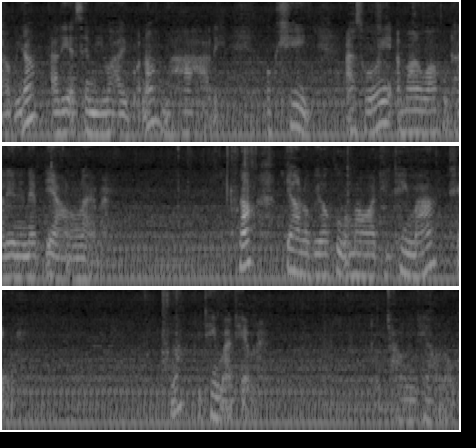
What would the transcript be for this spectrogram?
ဟုတ်ပြီနော်ဒါလေးအဆင်ပြေသွားပြီပေါ့နော်မဟာဟာလေးโอเคအဲဆိုရင်အမတို့ကခုဒါလေးနည်းနည်းပြအောင်လုပ်လိုက်မယ်နော်ပြအောင်လုပ်ပြီးတော့ခုအမကဒီထိတ်မှာထည့်မယ်နော်ဒီထိတ်မှာထည့်မယ် ချောင်းလေးထည့်အောင်လုပ်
